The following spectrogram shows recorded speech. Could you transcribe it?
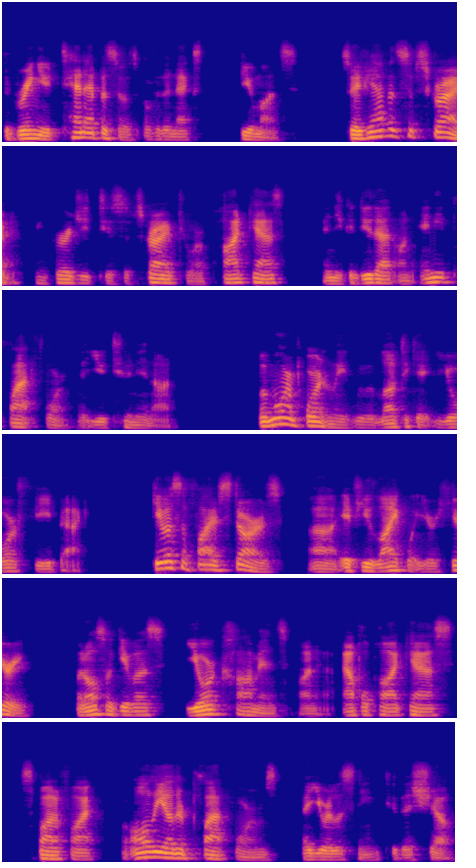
to bring you 10 episodes over the next few months. So if you haven't subscribed, I encourage you to subscribe to our podcast, and you can do that on any platform that you tune in on. But more importantly, we would love to get your feedback. Give us a five stars uh, if you like what you're hearing, but also give us your comments on Apple Podcasts, Spotify, or all the other platforms that you are listening to this show.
